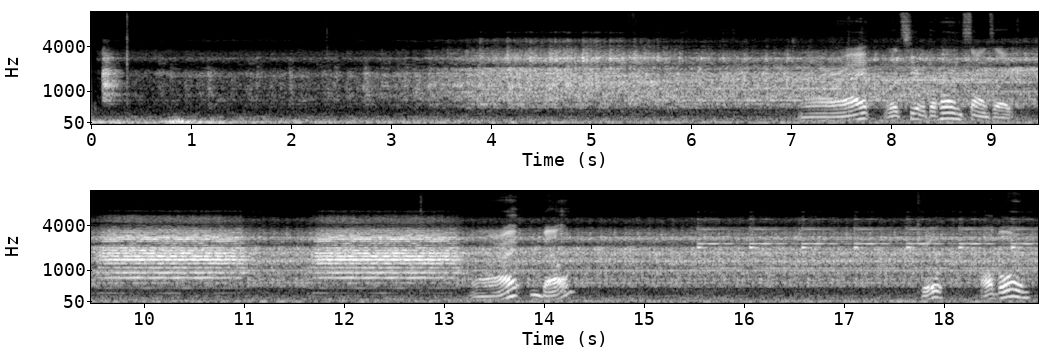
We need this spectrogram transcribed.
All right, let's hear what the horn sounds like. Alright, bell. Cool. All aboard.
